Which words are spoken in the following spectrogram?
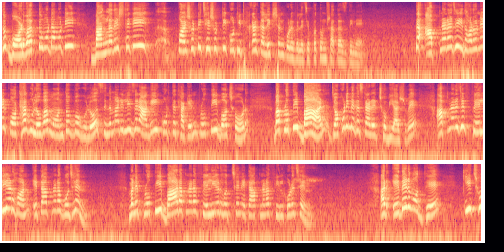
তো বরবাদ তো মোটামুটি বাংলাদেশ থেকেই পঁয়ষট্টি, ছেষট্টি কোটি টাকার কালেকশন করে ফেলেছে প্রথম সাতাশ দিনে। তা আপনারা যে এই ধরনের কথাগুলো বা মন্তব্যগুলো সিনেমা রিলিজের আগেই করতে থাকেন প্রতি বছর বা প্রতিবার যখনই মেগাস্টারের ছবি আসবে, আপনারা যে ফেলিয়ার হন, এটা আপনারা বোঝেন? মানে প্রতিবার আপনারা ফেলিয়ার হচ্ছেন, এটা আপনারা ফিল করেছেন? আর এদের মধ্যে কিছু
